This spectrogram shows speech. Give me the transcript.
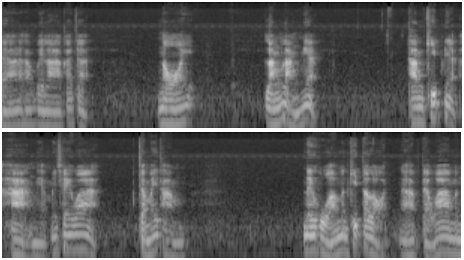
แล้วนะครับ เวลาก็จะน้อยหลังๆเนี่ยทำคลิปเนี่ยห่างเนี่ยไม่ใช่ว่าจะไม่ทำในหัวมันคิดตลอดนะครับ แต่ว่ามัน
